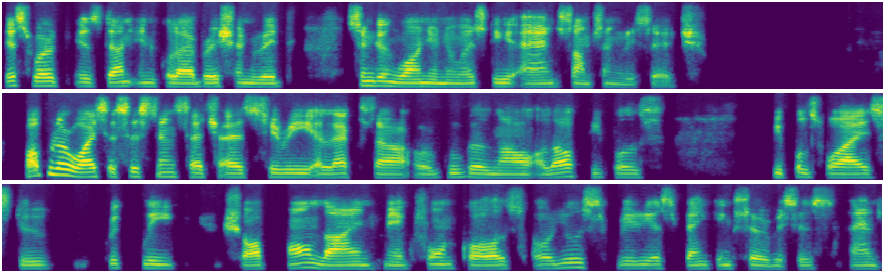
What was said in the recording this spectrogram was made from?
This work is done in collaboration with Sungkyunkwan University and Samsung Research. Popular voice assistants such as Siri, Alexa, or Google Now allow people's people's voice to quickly shop online, make phone calls, or use various banking services, and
